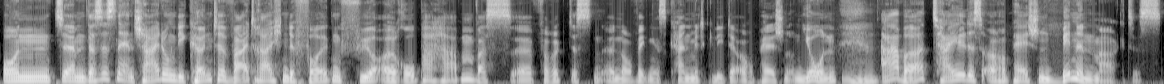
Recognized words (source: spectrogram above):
Und ähm, das ist eine Entscheidung, die könnte weitreichende Folgen für Europa haben, was äh, verrückt ist. Äh, Norwegen ist kein Mitglied der Europäischen Union, mhm. aber Teil des europäischen Binnenmarktes.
